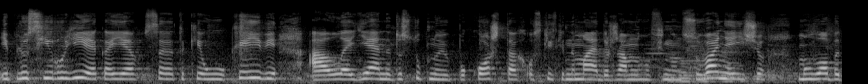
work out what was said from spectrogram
І плюс хірургія, яка є все таки у Києві, але є недоступною по коштах, оскільки немає державного фінансування і що могло би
